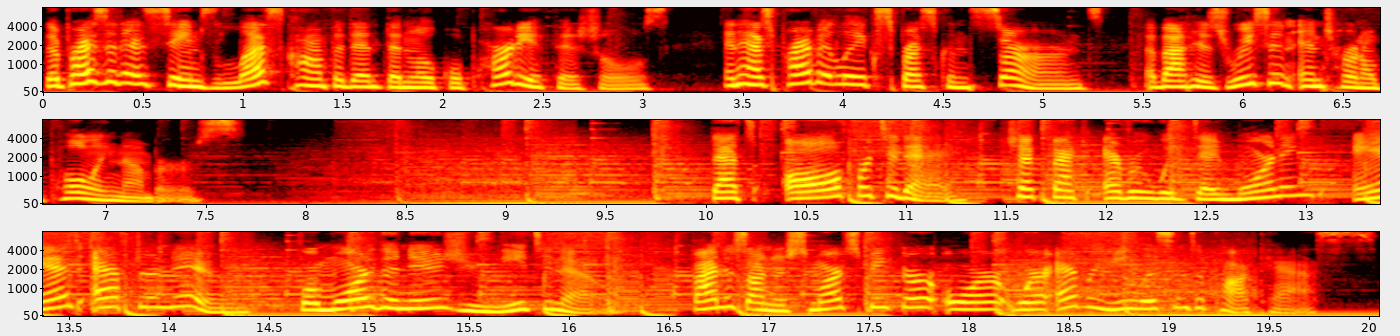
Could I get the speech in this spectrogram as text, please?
The president seems less confident than local party officials and has privately expressed concerns about his recent internal polling numbers. That's all for today. Check back every weekday morning and afternoon for more of the news you need to know. Find us on your smart speaker or wherever you listen to podcasts.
